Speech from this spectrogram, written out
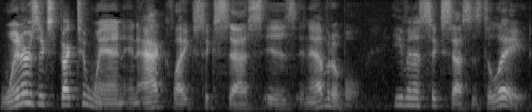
Winners expect to win and act like success is inevitable, even if success is delayed.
